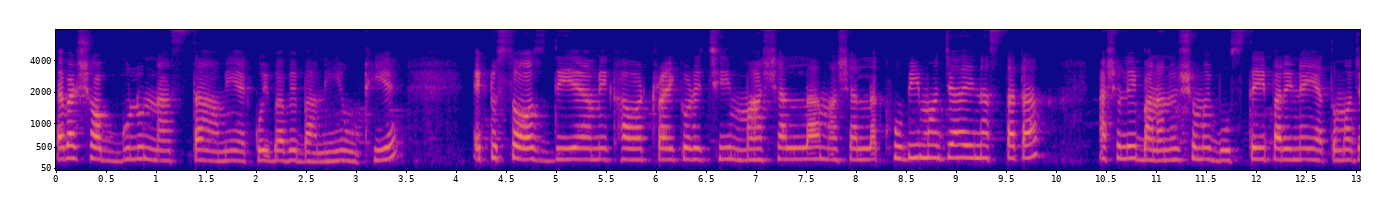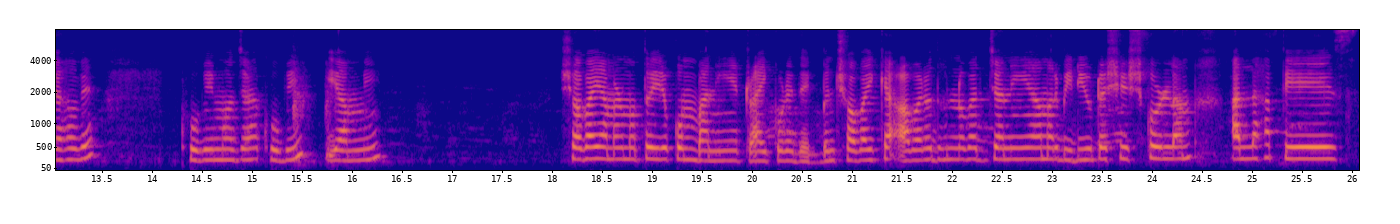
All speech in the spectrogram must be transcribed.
এবার সবগুলো নাস্তা আমি একইভাবে বানিয়ে উঠিয়ে একটু সস দিয়ে আমি খাওয়ার ট্রাই করেছি। মাশাল্লাহ মাশাল্লাহ, খুবই মজা এই নাস্তাটা। আসলে বানানোর সময় বুঝতেই পারি নাই এত মজা হবে। খুবই মজা, খুবই ইয়াম্মি সবাই আমার মতো এরকম বানিয়ে ট্রাই করে দেখবেন। সবাইকে আবারও ধন্যবাদ জানিয়ে আমার ভিডিওটা শেষ করলাম। আল্লাহ হাফেজ।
